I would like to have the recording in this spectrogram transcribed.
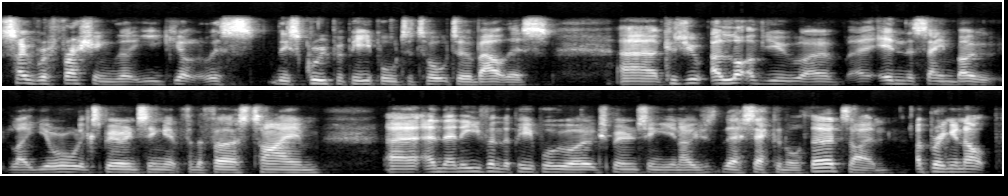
so refreshing that you got this this group of people to talk to about this. Because you a lot of you are in the same boat like you're all experiencing it for the first time. Uh, and then even the people who are experiencing you know their second or third time are bringing up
